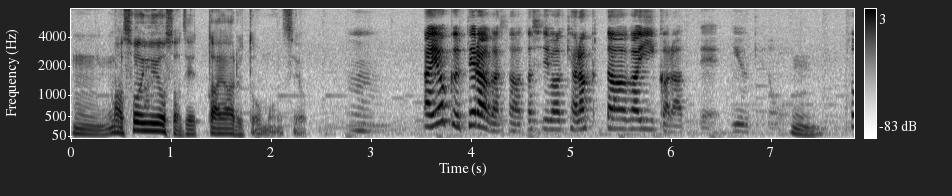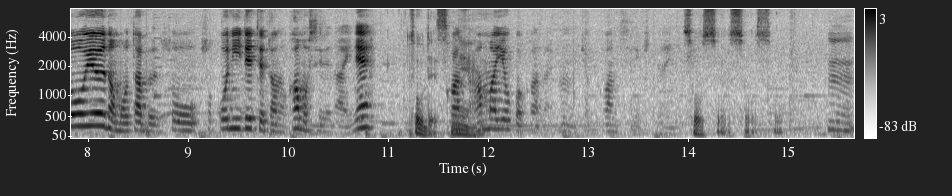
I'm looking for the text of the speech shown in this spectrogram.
うん、まあそういう要素は絶対あると思うんですよ、うん、よくテラがさ私はキャラクターがいいからって言うけどうん、そういうのも多分そうそこに出てたのかもしれないね。そうですね。あんまりよくわかんない、うん、客観視できてないそうそうそうそう。うん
